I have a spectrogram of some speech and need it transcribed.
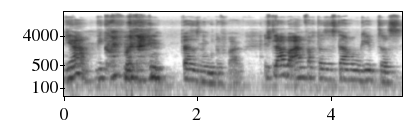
ja, wie kommt man dahin? Das ist eine gute Frage. Ich glaube einfach, dass es darum geht, das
